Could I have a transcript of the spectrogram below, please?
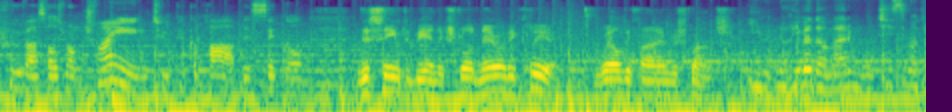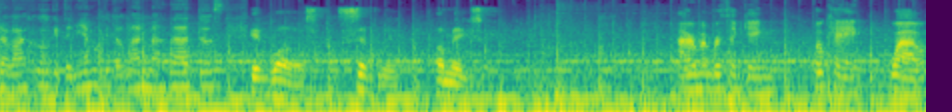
prove ourselves wrong, trying to pick apart this signal. This seemed to be an extraordinarily clear, well-defined response. Y nos iba a tomar muchísimo trabajo, que teníamos que tomar más datos. It was simply amazing. I remember thinking, okay, wow,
